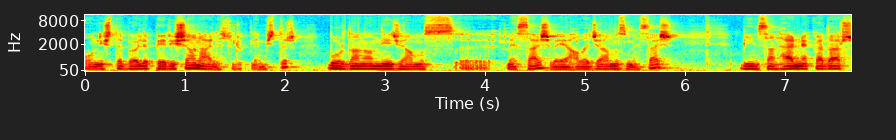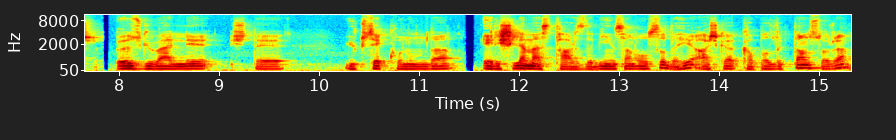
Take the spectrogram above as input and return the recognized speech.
onu işte böyle perişan hale sürüklemiştir. Buradan anlayacağımız e, mesaj veya alacağımız mesaj bir insan her ne kadar özgüvenli işte yüksek konumda erişilemez tarzda bir insan olsa dahi aşka kapıldıktan sonra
